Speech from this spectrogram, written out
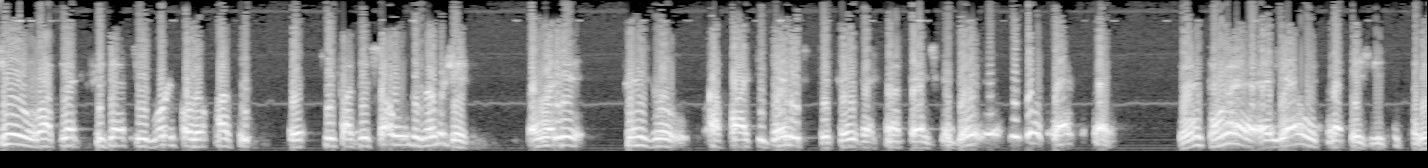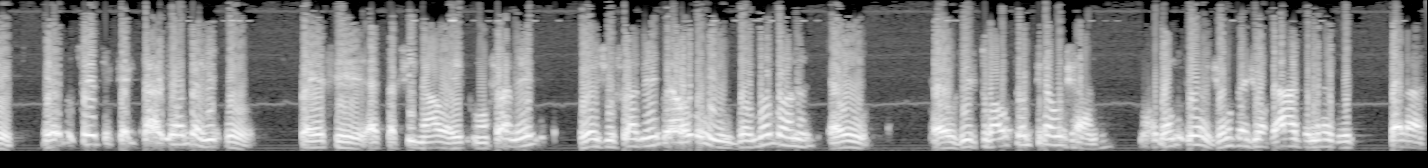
Se o Atlético fizesse o gol, ele falou, eu faço, quis fazer só um do mesmo jeito. Então ele fez o, a parte dele, fez a estratégia dele e deu certo, cara. Né? Então é, ele é um estrategista também. Eu não sei o que, que ele está armando aí para essa final aí com o Flamengo. Hoje o Flamengo é o Bambambam, né? É o, é o virtual campeão já, né? Vamos ver, o jogo é jogado, né? Aquelas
